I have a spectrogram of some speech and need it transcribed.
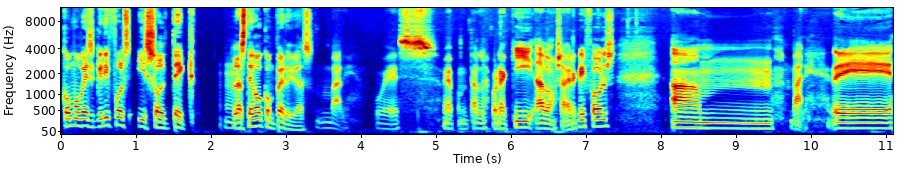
¿Cómo ves Grifols y Soltec? Mm. Las tengo con pérdidas. Vale, pues voy a apuntarlas por aquí. Ah, vamos a ver, Grifols. Vale. Eh,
